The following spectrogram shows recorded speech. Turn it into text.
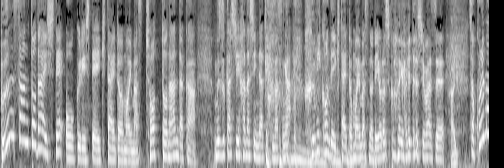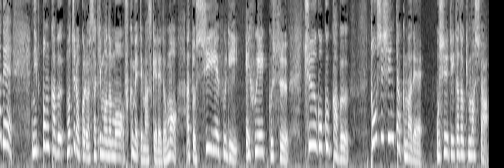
分散と題してお送りしていきたいと思います。ちょっとなんだか難しい話になってきますが 踏み込んでいきたいと思いますのでよろしくお願いいたします、はい、さあこれまで日本株もちろんこれは先物も含めてますけれどもあと CFDFX 中国株投資信託まで教えていただきました、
